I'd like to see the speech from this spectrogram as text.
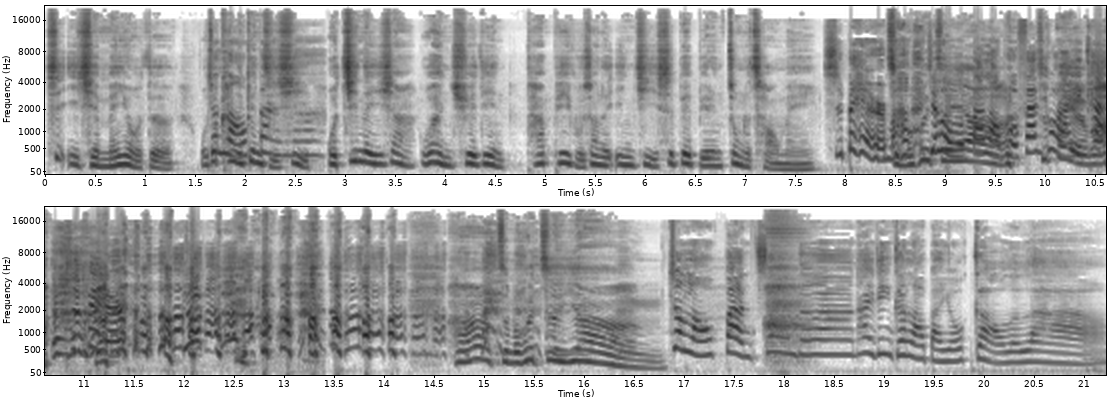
是以前没有的，我就看得更仔细，我惊了一下，我很确定他屁股上的印记是被别人种了草莓。是贝尔吗？怎么会这样？结果我把老婆翻过来一看，是贝尔。啊！怎么会这样？这老板唱的啊，他一定跟老板有搞了啦！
